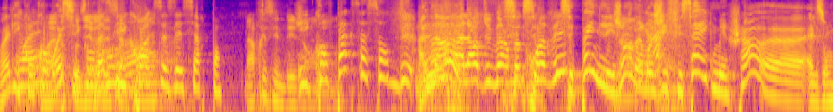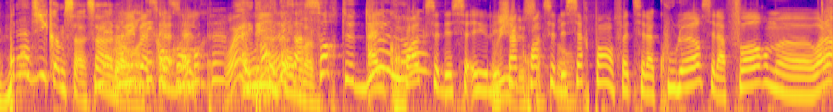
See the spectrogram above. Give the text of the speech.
Ouais, les Ouais. concombres, ouais, c'est Parce qu'ils croient que c'est des serpents. Après, c'est une légende. Ils croient pas que ça sorte de. Ah non, non, alors du verbe C'est- c'est- pas une légende, hein. moi j'ai fait ça avec mes chats, euh, elles ont bondi comme ça, ça alors. oui, parce que- concombres. Ouais, pensent que ça sorte d'eux, Elle non croit que c'est des les Oui, chats des croient que c'est des serpents. en fait, c'est la couleur, c'est la forme, euh, voilà.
